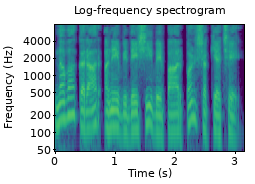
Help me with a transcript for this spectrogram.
નવા કરાર અને વિદેશી વેપાર પણ શક્ય છે.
